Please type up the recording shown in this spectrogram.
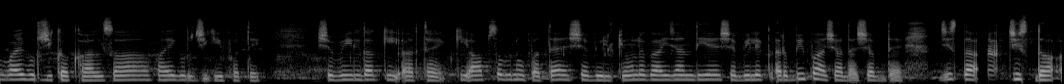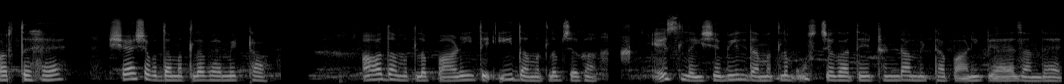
ਵਾਹਿਗੁਰੂ ਜੀ ਕਾ ਖਾਲਸਾ, ਵਾਹਿਗੁਰੂ ਜੀ ਕੀ ਫਤਿਹ। ਸ਼ਬੀਲ ਦਾ ਕੀ ਅਰਥ ਹੈ ਕਿ ਆਪ ਸਭ ਨੂੰ ਪਤਾ ਹੈ ਸ਼ਬੀਲ ਕਿਉਂ ਲਗਾਈ ਜਾਂਦੀ ਹੈ? ਸ਼ਬੀਲ ਇੱਕ ਅਰਬੀ ਭਾਸ਼ਾ ਦਾ ਸ਼ਬਦ ਹੈ, ਜਿਸ ਦਾ ਜਿਸ ਦਾ ਅਰਥ ਹੈ, ਸ਼ੈ ਸ਼ਬਦ ਦਾ ਮਤਲਬ ਹੈ ਮਿੱਠਾ। ਆ ਦਾ ਮਤਲਬ ਪਾਣੀ ਤੇ ਈ ਦਾ ਮਤਲਬ ਜਗ੍ਹਾ। ਇਸ ਲਈ ਸ਼ਬੀਲ ਦਾ ਮਤਲਬ ਉਸ ਜਗ੍ਹਾ ਤੇ ਠੰਡਾ ਮਿੱਠਾ ਪਾਣੀ ਪਿਆਇਆ ਜਾਂਦਾ ਹੈ।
